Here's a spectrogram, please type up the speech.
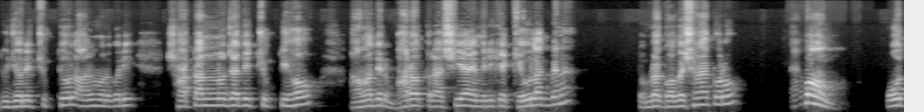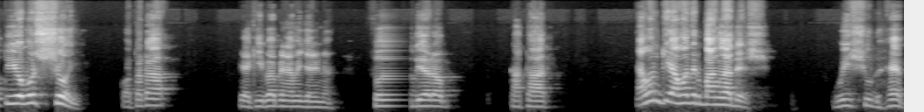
দুজনের চুক্তি হলো, আমি মনে করি সাতান্ন জাতির চুক্তি হোক আমাদের ভারত, রাশিয়া, আমেরিকা কেউ লাগবে না। তোমরা গবেষণা করো এবং অতি অবশ্যই কথাটা কীভাবে আমি জানি না, সৌদি আরব, কাতার, এমনকি আমাদের Bangladesh we should have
